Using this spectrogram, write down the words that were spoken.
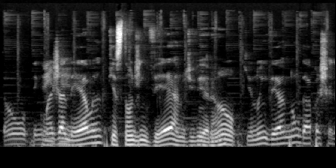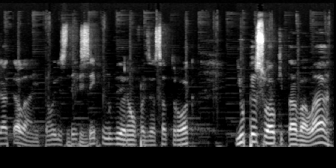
Então tem Entendi. uma janela, questão de inverno, de verão, uhum. porque no inverno não dá para chegar até lá. Então eles têm que sempre no verão fazer essa troca. E o pessoal que estava lá,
